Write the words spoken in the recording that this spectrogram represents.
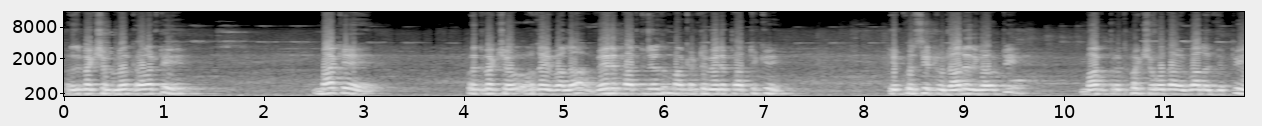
ప్రతిపక్షంలో కాబట్టి మాకే ప్రతిపక్ష హోదా ఇవ్వాలా? వేరే పార్టీ లేదు మాకంటే వేరే పార్టీకి ఎక్కువ సీట్లు రాలేదు కాబట్టి మాకు ప్రతిపక్ష హోదా ఇవ్వాలని చెప్పి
